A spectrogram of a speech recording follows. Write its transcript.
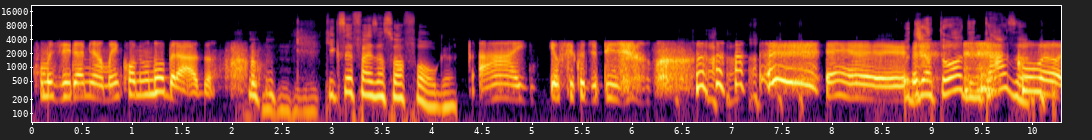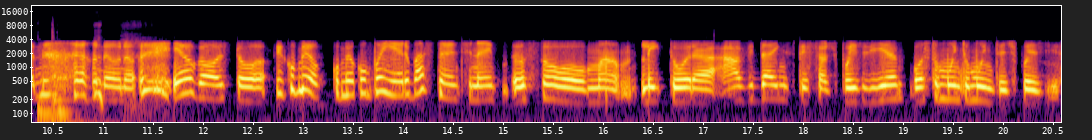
como diria minha mãe, come um dobrado. O que, que você faz na sua folga? Ai, eu fico de pijama. é... O dia todo em casa? Com... Não, não, não. Eu gosto. Fico meu, com meu companheiro bastante, né? Eu sou uma leitora ávida, em especial de poesia. Gosto muito, muito de poesia.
